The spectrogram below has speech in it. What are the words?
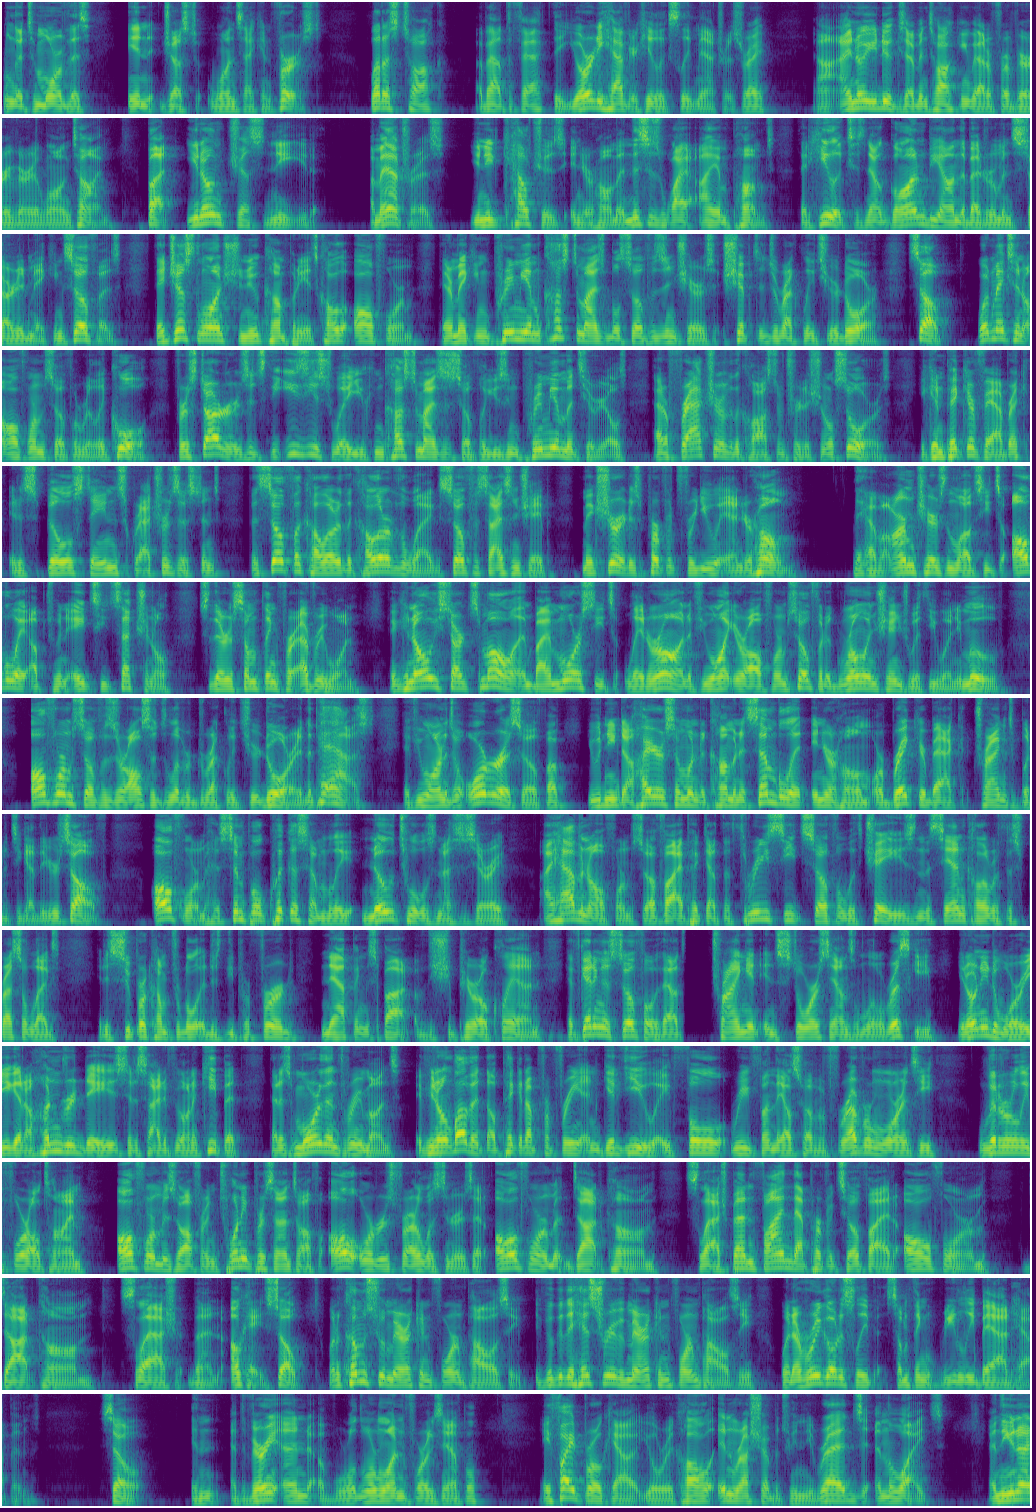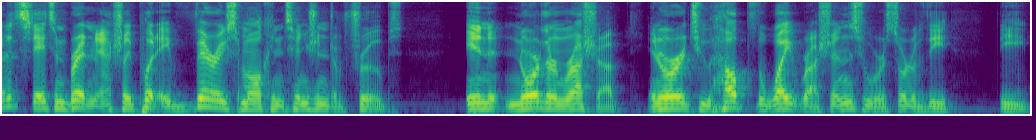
We'll get to more of this in just one second. First, let us talk about the fact that you already have your Helix sleep mattress, right? Uh, I know you do because I've been talking about it for a very, very long time. But you don't just need a mattress, you need couches in your home. And this is why I am pumped that Helix has now gone beyond the bedroom and started making sofas. They just launched a new company. It's called Allform. They're making premium customizable sofas and chairs shipped directly to your door. So, what makes an Allform sofa really cool? For starters, it's the easiest way you can customize a sofa using premium materials at a fraction of the cost of traditional stores. You can pick your fabric, it is spill, stain, scratch resistant, the sofa color, the color of the legs, sofa size and shape. Make sure it is perfect for you and your home. They have armchairs and love seats all the way up to an eight seat sectional, so there is something for everyone. You can always start small and buy more seats later on if you want your Allform sofa to grow and change with you when you move. Allform sofas are also delivered directly to your door. In the past, if you wanted to order a sofa, you would need to hire someone to come and assemble it in your home or break your back trying to put it together yourself. Allform has simple, quick assembly, no tools necessary, I have an Allform sofa. I picked out the three seat sofa with chaise in the sand color with espresso legs. It is super comfortable. It is the preferred napping spot of the Shapiro clan. If getting a sofa without trying it in store sounds a little risky, you don't need to worry. You get 100 days to decide if you want to keep it. That is more than three months. If you don't love it, they'll pick it up for free and give you a full refund. They also have a forever warranty, literally for all time. Allform is offering 20% off all orders for our listeners at allform.com slash Ben. Find that perfect sofa at allform.com dot com slash Ben. Okay, so when it comes to American foreign policy, if you look at the history of American foreign policy, whenever we go to sleep, something really bad happens. So in, at the very end of World War I, for example, a fight broke out, you'll recall, in Russia between the Reds and the Whites. And the United States and Britain actually put a very small contingent of troops in northern Russia in order to help the white Russians, who were sort of the, the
